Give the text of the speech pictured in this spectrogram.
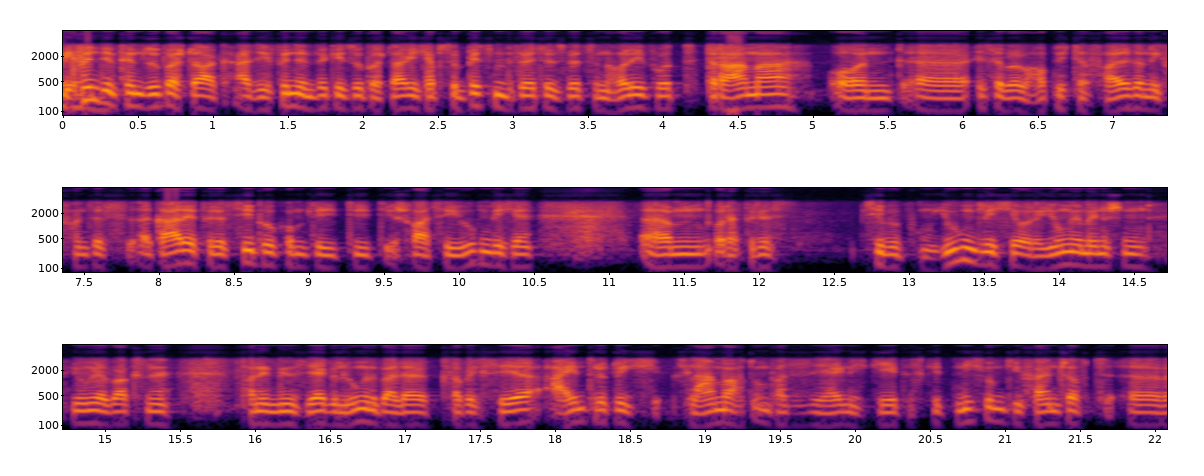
ich finde den Film super stark. Also ich finde ihn wirklich super stark. Ich habe so ein bisschen befürchtet, es wird so ein Hollywood-Drama und äh, ist aber überhaupt nicht der Fall, sondern ich fand es äh, gerade für das Zielpublikum, die, die, die schwarze Jugendliche ähm, oder für das Zielpublikum Jugendliche oder junge Menschen, junge Erwachsene, fand ich den sehr gelungen, weil er, glaube ich, sehr eindrücklich klar macht, um was es hier eigentlich geht. Es geht nicht um die Feindschaft äh,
